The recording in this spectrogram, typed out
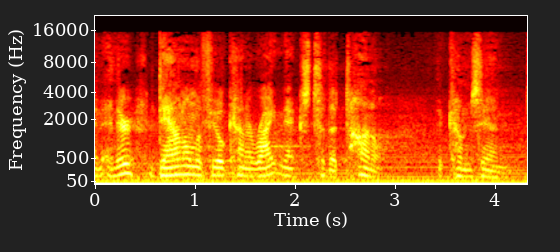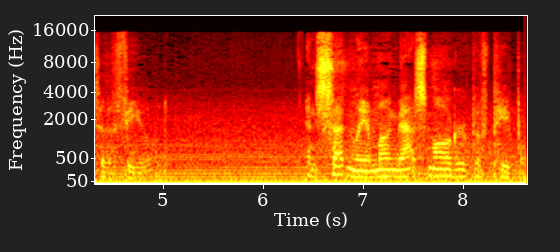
And, and they're down on the field, kind of right next to the tunnel that comes in to the field. And suddenly, among that small group of people,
